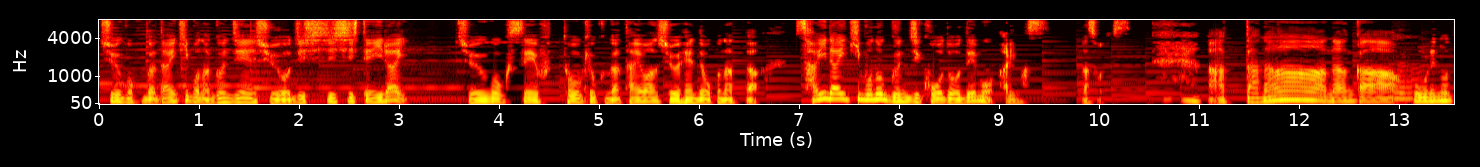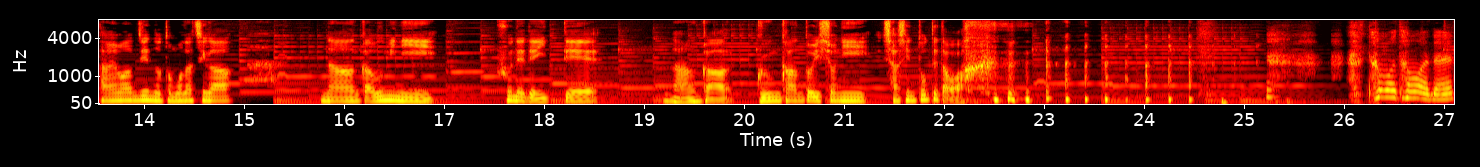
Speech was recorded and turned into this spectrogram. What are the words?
中国が大規模な軍事演習を実施して以来、中国政府当局が台湾周辺で行った最大規模の軍事行動でもあります。だそうです。あったなぁ。なんか、うん俺の台湾人の友達が、なんか海に船で行って、なんか軍艦と一緒に写真撮ってたわ。偷摸偷摸的，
